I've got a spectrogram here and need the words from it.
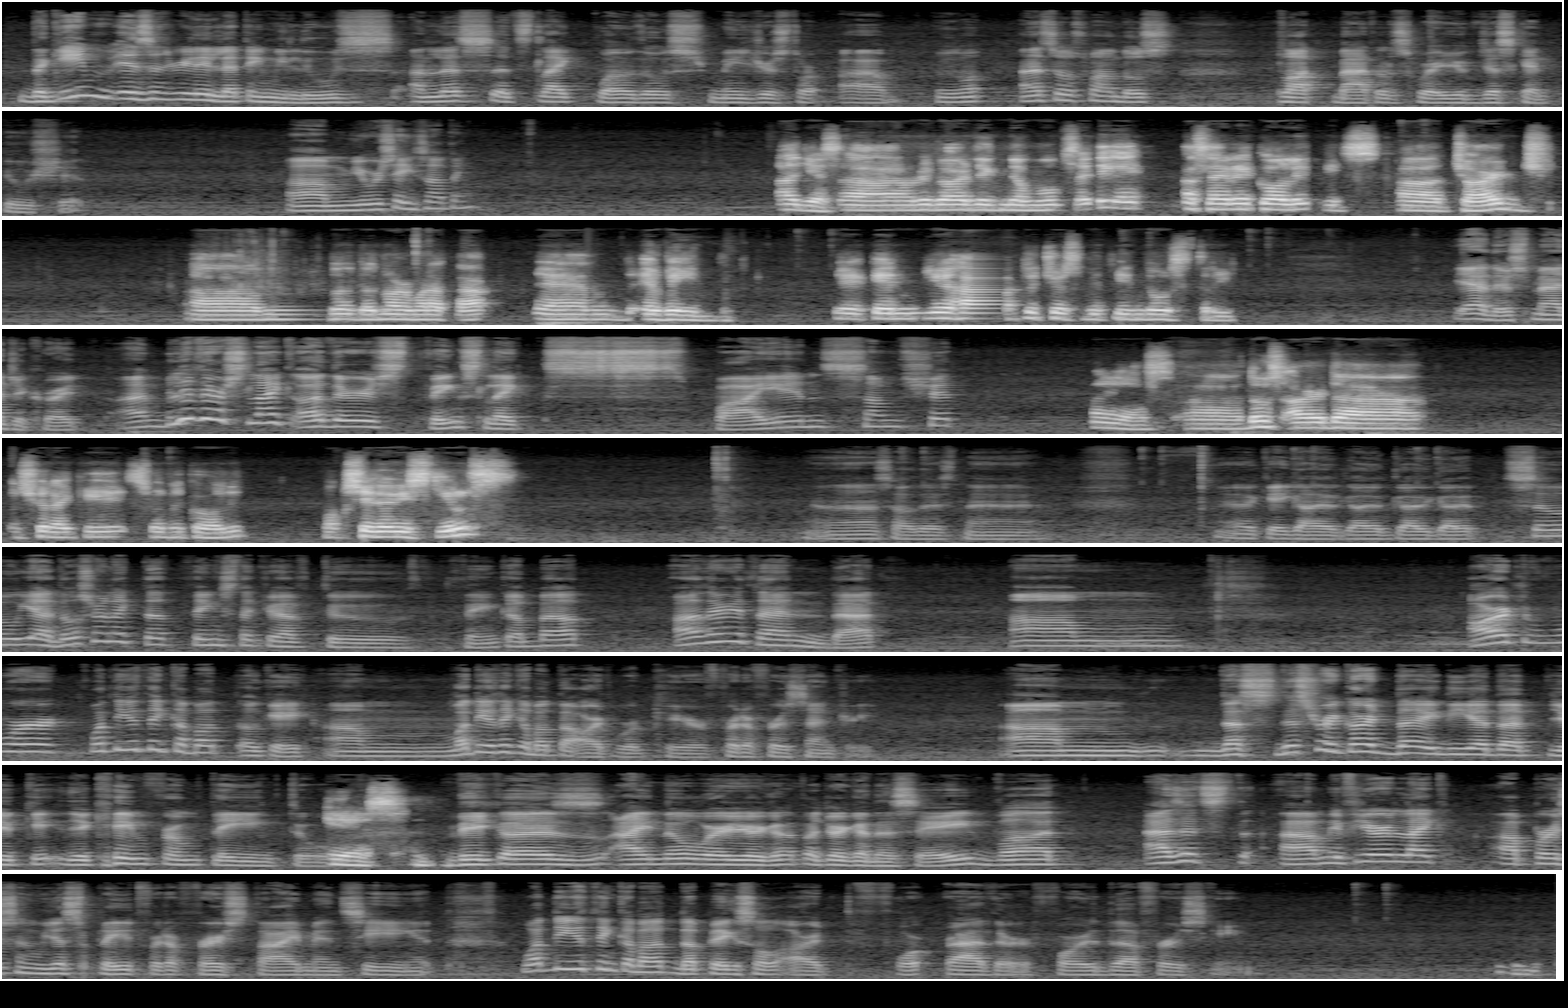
the game isn't really letting me lose unless it's like one of those major store uh unless it's one of those plot battles where you just can't do shit. Um, you were saying something? Uh, yes, uh, regarding the moves, I think I, as I recall it, it's uh, charge, um, the, the normal attack, and evade. You can you have to choose between those three. Yeah, there's magic, right? I believe there's like others things like spy and some shit. Uh, yes, uh, those are the should I should I call it auxiliary skills. Uh, so there's na. Okay, got it, got it, got it, got it. So yeah, those are like the things that you have to think about. Other than that, um, artwork. What do you think about? Okay, um, what do you think about the artwork here for the first century? Um, does disregard the idea that you ca- you came from playing two, Yes, because I know where you're go- what you're gonna say, but as it's um, if you're like a person who just played for the first time and seeing it, what do you think about the pixel art for rather for the first game?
